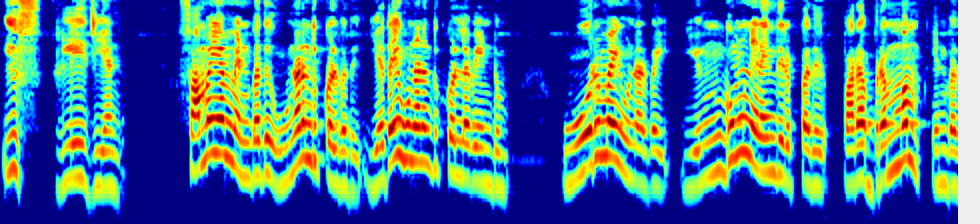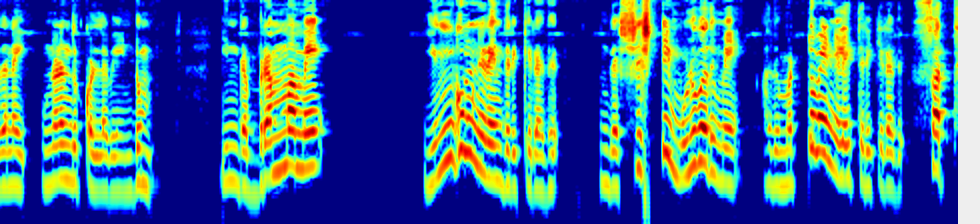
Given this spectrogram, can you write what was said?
இஸ் ரிலீஜியன் சமயம் என்பது உணர்ந்து கொள்வது. எதை உணர்ந்து கொள்ள வேண்டும்? ஒருமை உணர்வை எங்கும் நிறைந்திருப்பது பரபிரம்மம் என்பதனை உணர்ந்து கொள்ள வேண்டும். இந்த பிரம்மமே எங்கும் நிறைந்திருக்கிறது. இந்த சிருஷ்டி முழுவதுமே அது மட்டுமே நிலைத்திருக்கிறது. சத்.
